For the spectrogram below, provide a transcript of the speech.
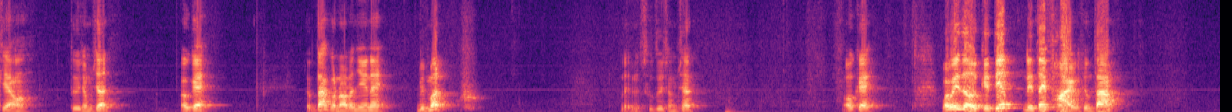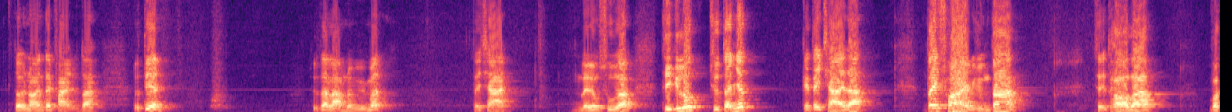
Kéo từ trong chân. Ok. Động tác của nó là như thế này. Biến mất. Lấy đồng xu từ trong chân. Ok và bây giờ kế tiếp đến tay phải của chúng ta. Tôi nói tay phải của chúng ta. Đầu tiên chúng ta làm là bị mất tay trái. Lấy đồng xu ra. Thì cái lúc chúng ta nhấc cái tay trái ra tay phải của chúng ta sẽ thò ra và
